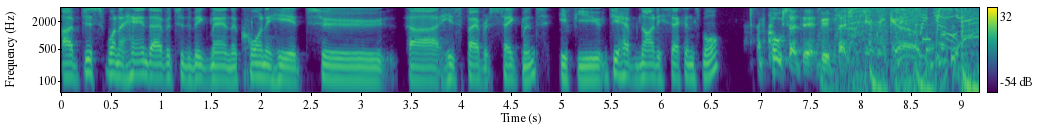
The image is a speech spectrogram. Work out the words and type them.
I just want to hand over to the big man in the corner here to uh, his favourite segment. If you do, you have 90 seconds more. Of course I do. Good pleasure. Here we go.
